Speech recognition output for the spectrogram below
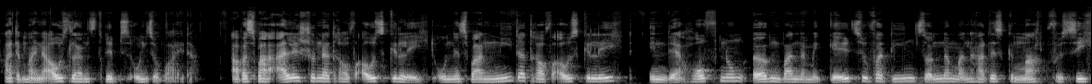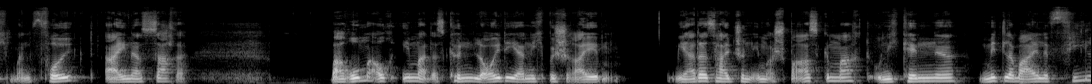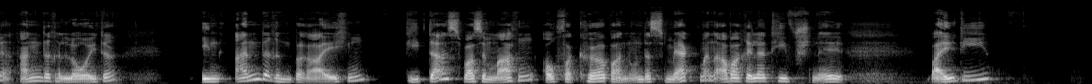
hatte meine Auslandstrips und so weiter. Aber es war alles schon darauf ausgelegt und es war nie darauf ausgelegt, in der Hoffnung, irgendwann damit Geld zu verdienen, sondern man hat es gemacht für sich. Man folgt einer Sache. Warum auch immer, das können Leute ja nicht beschreiben. Mir hat das halt schon immer Spaß gemacht und ich kenne mittlerweile viele andere Leute, in anderen Bereichen, die das, was sie machen, auch verkörpern. Und das merkt man aber relativ schnell, weil die,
